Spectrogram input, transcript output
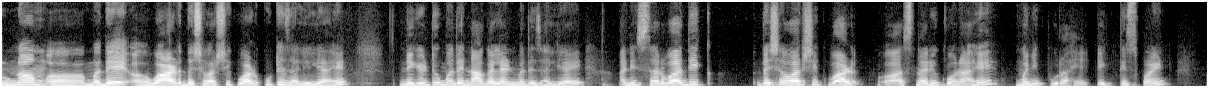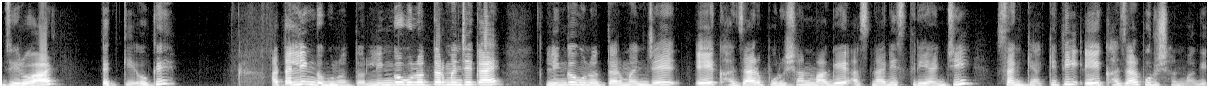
ऋणमध्ये वाढ दशवार्षिक वाढ कुठे झालेली आहे? निगेटिव्हमध्ये नागालँडमध्ये झाली आहे. आणि सर्वाधिक दशवार्षिक वाढ असणारी कोण आहे? मणिपूर आहे. एकतीस पॉईंट झिरो आठ टक्के. ओके? आता लिंग गुणोत्तर. लिंग गुणोत्तर म्हणजे काय? लिंग गुणोत्तर म्हणजे एक हजार पुरुषांमागे असणारी स्त्रियांची संख्या. किती? एक हजार पुरुषांमागे.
